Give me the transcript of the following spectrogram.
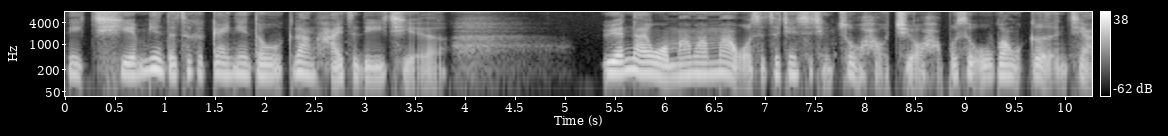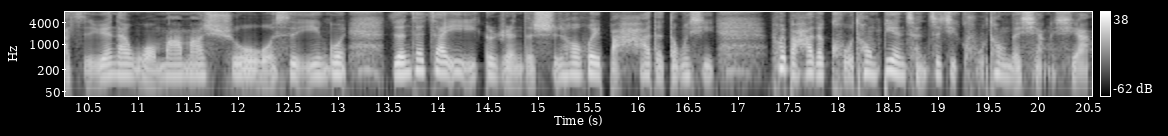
你前面的这个概念都让孩子理解了，原来我妈妈骂我是这件事情做好就好，不是无关我个人价值。原来我妈妈说我是因为人在在意一个人的时候，会把他的东西，会把他的苦痛变成自己苦痛的想象，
